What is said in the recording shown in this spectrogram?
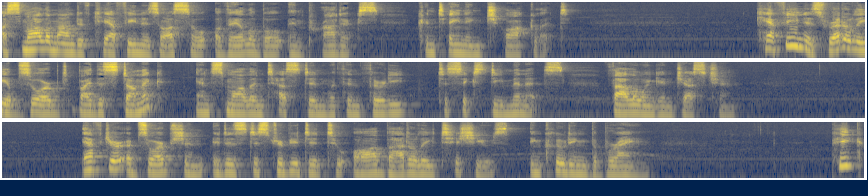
A small amount of caffeine is also available in products containing chocolate. Caffeine is readily absorbed by the stomach and small intestine within 30 to 60 minutes following ingestion. After absorption, it is distributed to all bodily tissues, including the brain. Peak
